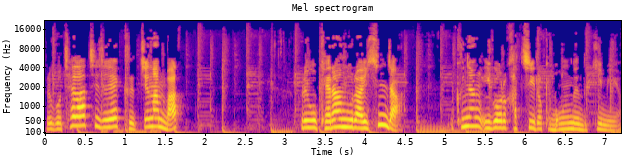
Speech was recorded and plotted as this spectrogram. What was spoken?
그리고 체다 치즈의 그 진한 맛, 그리고 계란 후라이 신자. 그냥 이거를 같이 이렇게 먹는 느낌이에요.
